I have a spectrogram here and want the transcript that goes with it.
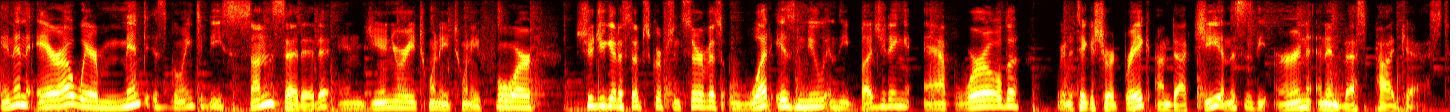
in an era where Mint is going to be sunsetted in January 2024. Should you get a subscription service? What is new in the budgeting app world? We're going to take a short break. I'm Doc G, and this is the Earn and Invest podcast.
